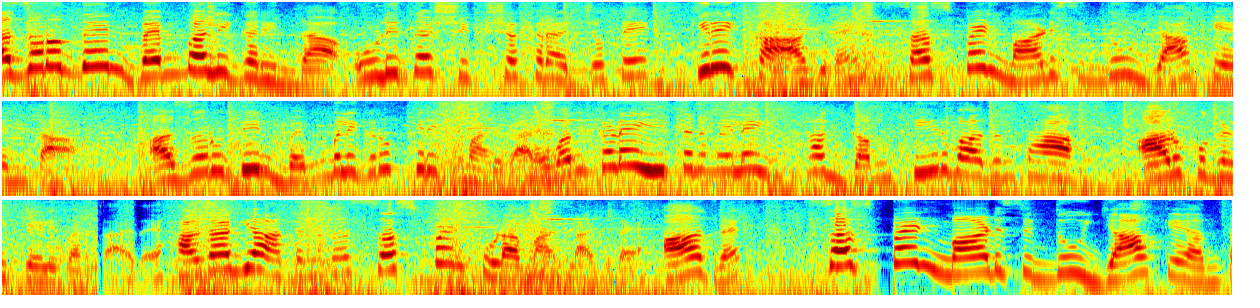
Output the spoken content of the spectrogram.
ಅಜರುದ್ದೀನ್ ಬೆಂಬಲಿಗರಿಂದ ಉಳಿದ ಶಿಕ್ಷಕರ ಜೊತೆ ಕಿರಿಕ ಆಗಿದೆ. ಸಸ್ಪೆಂಡ್ ಮಾಡಿಸಿದ್ದು ಯಾಕೆ ಅಂತ ಅಜರುದ್ದೀನ್ ಬೆಂಬಲಿಗರು ಕಿರಿಕ್ ಮಾಡಿದ್ದಾರೆ. ಒಂದ್ ಕಡೆ ಈತನ ಮೇಲೆ ಇಂತಹ ಗಂಭೀರವಾದಂತಹ ಆರೋಪಗಳು ಕೇಳಿ ಬರ್ತಾ ಇದೆ. ಹಾಗಾಗಿ ಆತನನ್ನ ಸಸ್ಪೆಂಡ್ ಕೂಡ ಮಾಡಲಾಗಿದೆ. ಆದ್ರೆ ಸಸ್ಪೆಂಡ್ ಮಾಡಿಸಿದ್ದು ಯಾಕೆ ಅಂತ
